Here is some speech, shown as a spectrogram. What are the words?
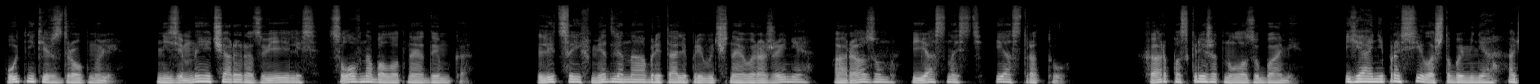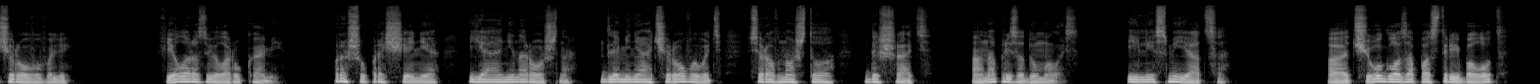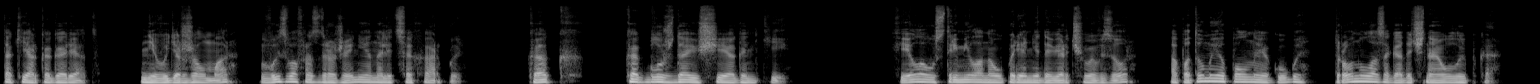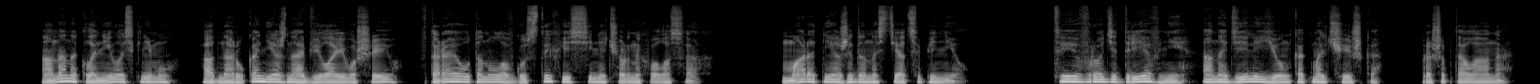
Путники вздрогнули. Неземные чары развеялись, словно болотная дымка. Лица их медленно обретали привычное выражение, а разум — ясность и остроту. Харпа скрежетнула зубами. «Я не просила, чтобы меня очаровывали». Фела развела руками. «Прошу прощения, я не нарочно. Для меня очаровывать все равно, что дышать». Она призадумалась. «Или смеяться». «А чего глаза пострей болот так ярко горят?» Не выдержал Мар, вызвав раздражение на лице Харпы. «Как... как блуждающие огоньки». Фела устремила на упыря недоверчивый взор, а потом ее полные губы тронула загадочная улыбка. Она наклонилась к нему, Одна рука нежно обвела его шею, вторая утонула в густых и сине-черных волосах. Мар от неожиданности оцепенел. «Ты вроде древний, а на деле юн, как мальчишка», — прошептала она.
